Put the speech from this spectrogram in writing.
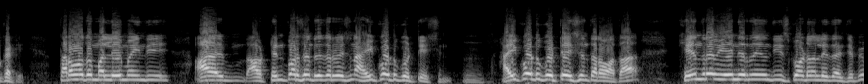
ఒకటి. తర్వాత మళ్ళీ ఏమైంది? ఆ ten percent reservation high court కొట్టేసింది. హైకోర్టు కొట్టేసిన తర్వాత కేంద్రం ఏ నిర్ణయం తీసుకోవడం లేదని చెప్పి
